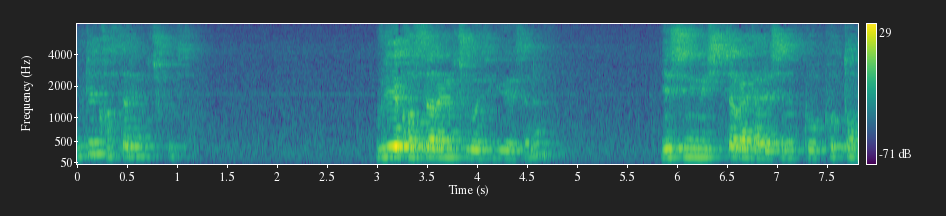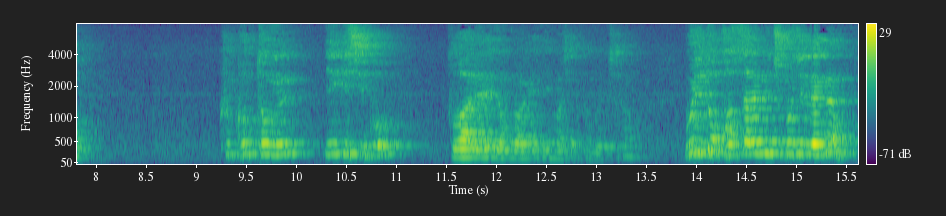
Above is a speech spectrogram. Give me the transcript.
우리의 겉사람이 죽어지. 우리의 겉사람이 죽어지기 위해서는 예수님이 십자가에 달리시는 그 고통, 그 고통을 이기시고 부활의 영광에 임하셨던 것처럼 우리도 겉사람이 죽어지려면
